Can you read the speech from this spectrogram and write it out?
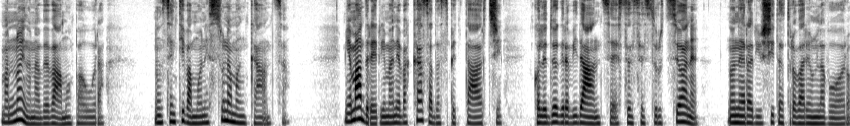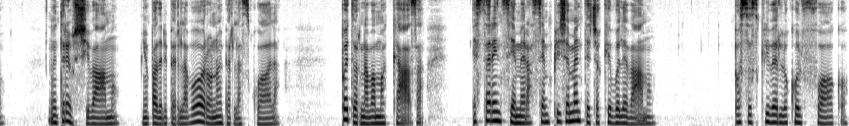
Ma noi non avevamo paura, non sentivamo nessuna mancanza. Mia madre rimaneva a casa ad aspettarci, con le due gravidanze e senza istruzione non era riuscita a trovare un lavoro. Noi tre uscivamo, mio padre per lavoro, noi per la scuola. Poi tornavamo a casa e stare insieme era semplicemente ciò che volevamo. Posso scriverlo col fuoco.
